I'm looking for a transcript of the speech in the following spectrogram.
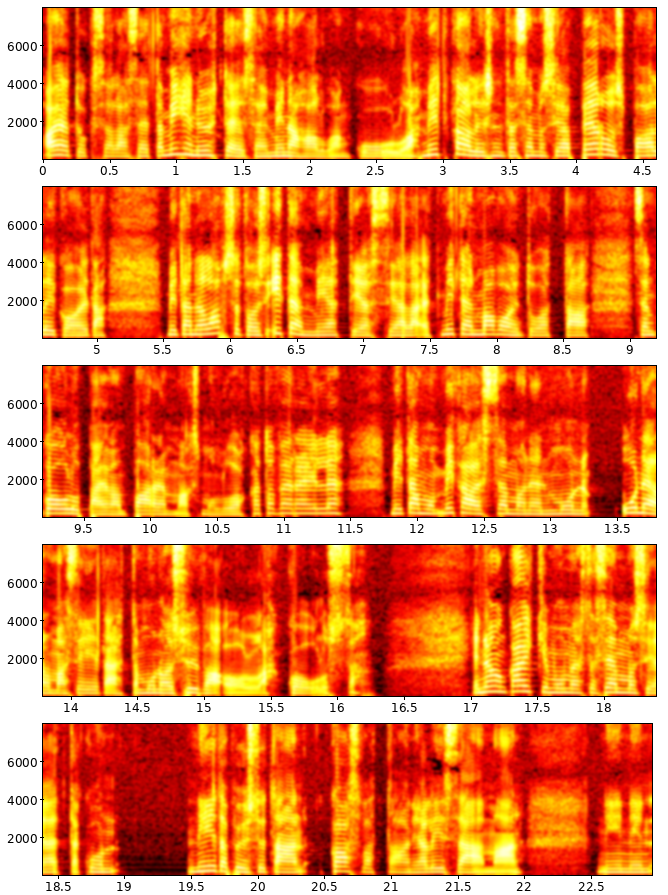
ajatuksella se, että mihin yhteisöön minä haluan kuulua. Mitkä olisi niitä semmoisia peruspalikoita, mitä ne lapset vois itse miettiä siellä, että miten mä voin tuottaa sen koulupäivän paremmaksi mun luokkatovereille. Mitä mun, mikä olisi semmoinen mun unelma siitä, että mun olisi hyvä olla koulussa. Ja ne on kaikki mun mielestä semmoisia, että kun niitä pystytään kasvattamaan ja lisäämään, niin, niin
